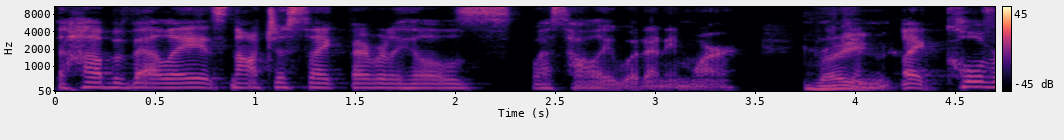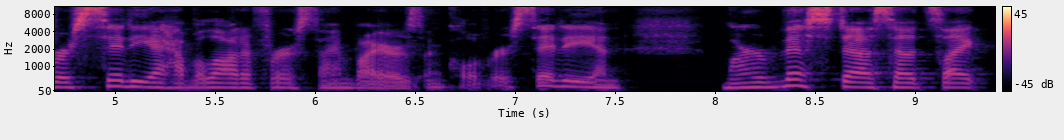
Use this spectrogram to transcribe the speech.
the hub of LA, it's not just like Beverly Hills, West Hollywood anymore. Right. And like Culver City, I have a lot of first time buyers in Culver City and Mar Vista. So it's like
